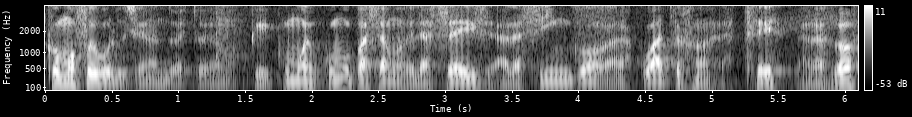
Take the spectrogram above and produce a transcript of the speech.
¿cómo fue evolucionando esto? Digamos, que cómo, ¿Cómo pasamos de las 6 a las 5, a las 4, a las 3, a las 2,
